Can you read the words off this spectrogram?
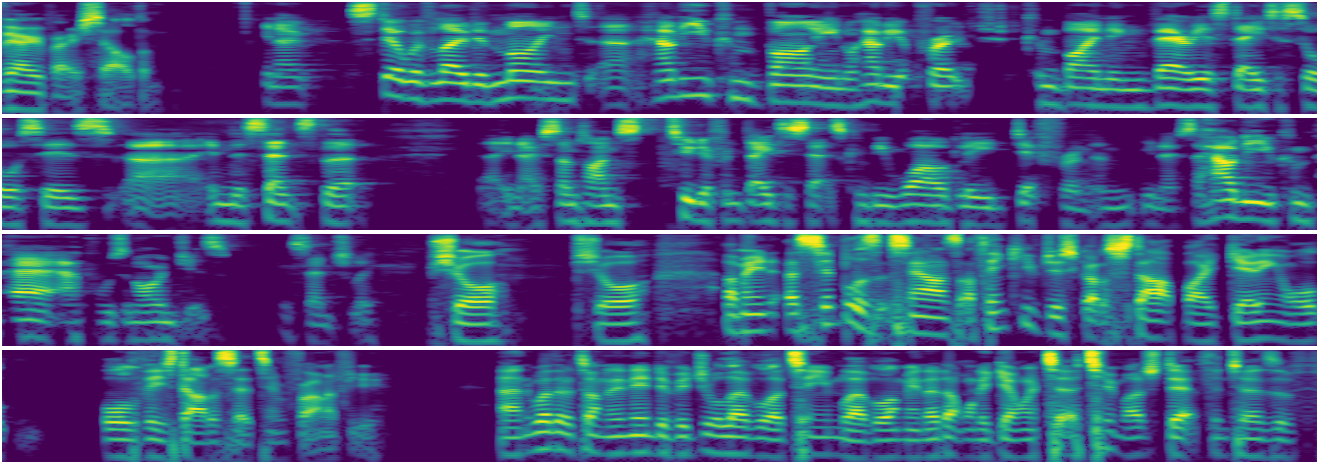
very, very seldom. You know, still with load in mind, uh, how do you combine or how do you approach combining various data sources uh, in the sense that, uh, you know, sometimes two different data sets can be wildly different? And, you know, so how do you compare apples and oranges, essentially? Sure, sure. I mean, as simple as it sounds, I think you've just got to start by getting all, all of these data sets in front of you. And whether it's on an individual level or team level, I mean, I don't want to go into too much depth in terms of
